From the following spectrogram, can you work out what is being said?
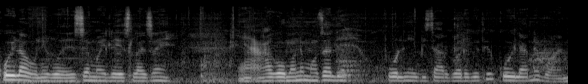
कोइला हुने भए चाहिँ मैले यसलाई चाहिँ यहाँ आगोमा नै मजाले पोल्ने विचार गरेको थियो कोइला नै भएन।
